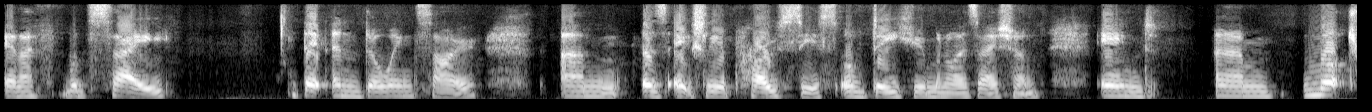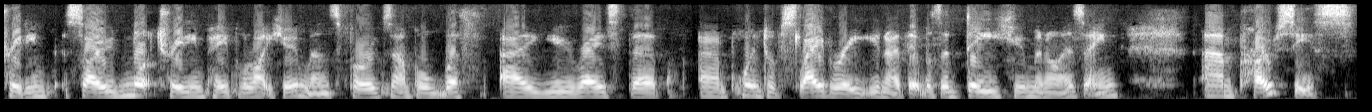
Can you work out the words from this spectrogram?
and I would say that in doing so um, is actually a process of dehumanization and um, not treating so not treating people like humans. For example, with uh, you raised the um, point of slavery, you know that was a dehumanizing um, process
